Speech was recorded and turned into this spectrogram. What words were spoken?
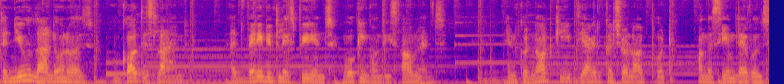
The new landowners who got this land had very little experience working on these farmlands and could not keep the agricultural output on the same levels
